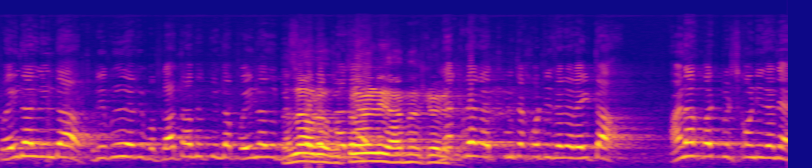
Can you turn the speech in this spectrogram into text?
ಫೈನಲ್ನಿಂದ ಪ್ರಾಥಮಿಕದಿಂದ ಫೈನಲ್ ಎಕರೆಗೆ ಹತ್ತು ಗುಂಟೆ ಕೊಟ್ಟಿದ್ದಾನೆ ರೈತ. ಹಣ ಕೊಟ್ಟು ಬಿಡಿಸ್ಕೊಂಡಿದ್ದಾನೆ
